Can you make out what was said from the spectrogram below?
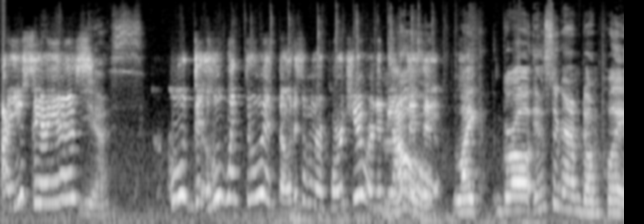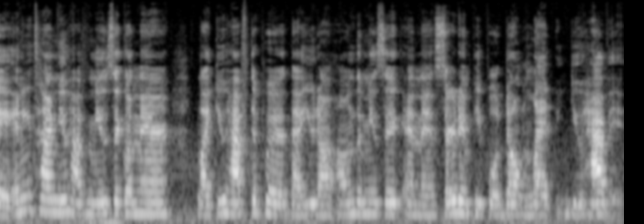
Are you serious? Yes. Who did? Who went through it though? Did someone report you, or did Beyonce No. say? Like, girl, Instagram don't play. Anytime you have music on there, like you have to put that you don't own the music and then certain people don't let you have it.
